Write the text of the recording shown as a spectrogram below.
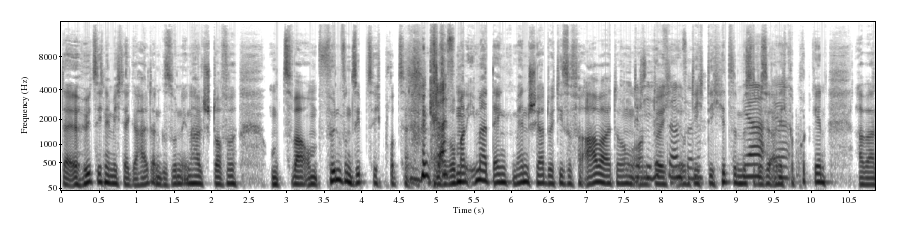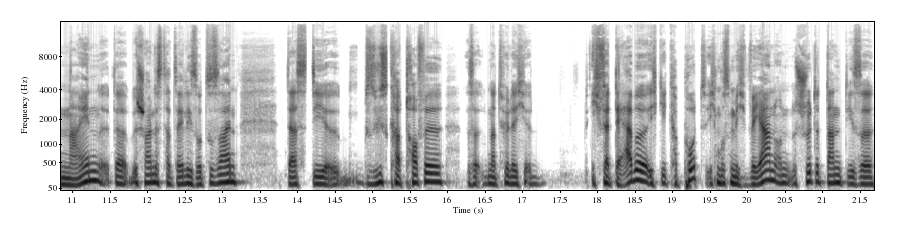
Da erhöht sich nämlich der Gehalt an gesunden Inhaltsstoffe um zwar um 75 Prozent. Also wo man immer denkt, Mensch, ja, durch diese Verarbeitung durch und, durch, und, so, die, die, Hitze müsste ja, das ja, ja eigentlich kaputt gehen. Aber nein, da scheint es tatsächlich so zu sein, dass die Süßkartoffel natürlich ich verderbe, ich gehe kaputt, ich muss mich wehren und schüttet dann diese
